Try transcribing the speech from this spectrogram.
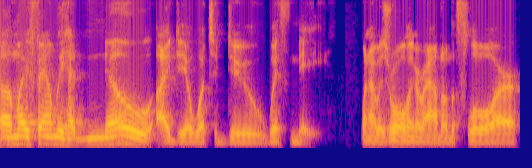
uh, my family had no idea what to do with me when I was rolling around on the floor,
